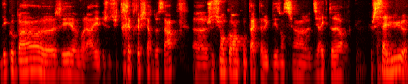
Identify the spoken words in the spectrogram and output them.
des copains. Euh, j'ai voilà, et je suis très très fier de ça. je suis encore en contact avec des anciens directeurs que, je salue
